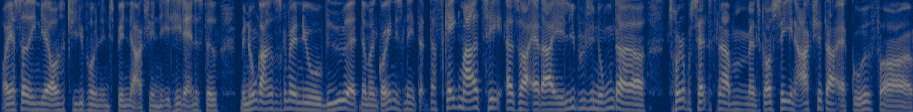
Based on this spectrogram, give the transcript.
og jeg sad egentlig også og kiggede på en, en spændende aktie et helt andet sted. Men nogle gange så skal man jo vide, at når man går ind i sådan en, der, der skal ikke meget til. Altså er der øh, lige pludselig nogen, der trykker på salgsknappen. Man skal også se en aktie, der er gået fra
